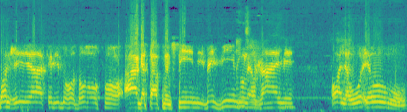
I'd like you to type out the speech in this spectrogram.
Bom dia, querido Rodolfo, Agatha, Francine, bem-vindo, Léo Jaime. Olha, eu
